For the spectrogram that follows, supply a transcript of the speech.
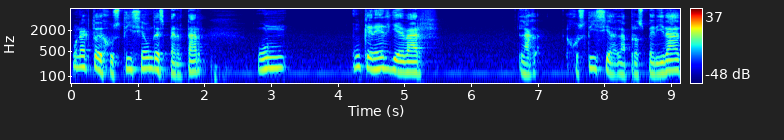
un acto de justicia, un despertar, un, un querer llevar la justicia, la prosperidad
